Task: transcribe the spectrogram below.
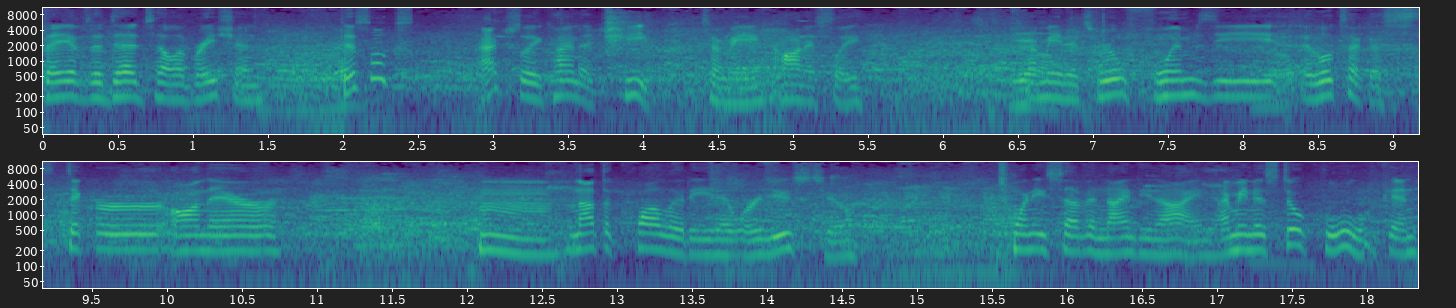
Day of the Dead celebration. This looks actually kind of cheap to me, honestly. Yeah. I mean, it's real flimsy. It looks like a sticker on there. Hmm, not the quality that we're used to. $27.99. I mean, it's still cool looking.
